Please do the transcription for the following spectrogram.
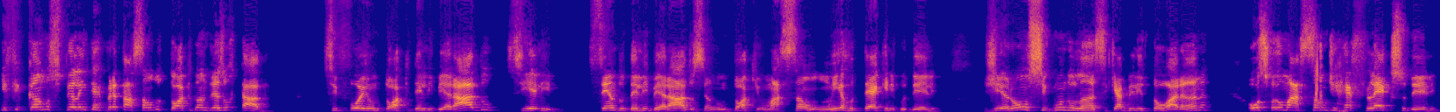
e ficamos pela interpretação do toque do Andrés Hurtado. Se foi um toque deliberado, se ele sendo deliberado, sendo um toque, uma ação, um erro técnico dele, gerou um segundo lance que habilitou o Arana, ou se foi uma ação de reflexo dele,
